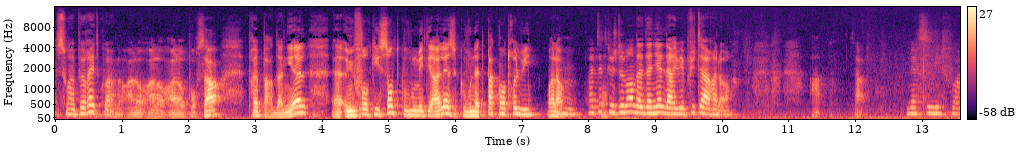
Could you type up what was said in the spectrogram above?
soit un peu raide, quoi. Alors, alors, alors, alors pour ça, prépare Daniel. euh, une fois qu'il sente que vous le mettez à l'aise, que vous n'êtes pas contre lui. Voilà. Ouais, Peut-être que je demande à Daniel d'arriver plus tard, alors. Ah, ça. Merci mille fois.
